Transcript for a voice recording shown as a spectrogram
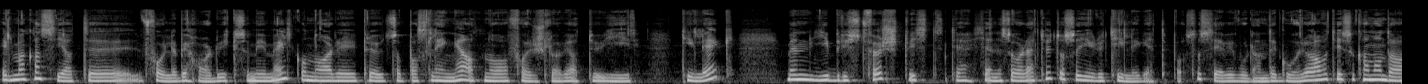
Eller man kan si at uh, foreløpig har du ikke så mye melk, og nå har de prøvd såpass lenge at nå foreslår vi at du gir tillegg. Men gi bryst først hvis det kjennes ålreit ut, og så gir du tillegg etterpå. Så ser vi hvordan det går. Og av og til så kan man da,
